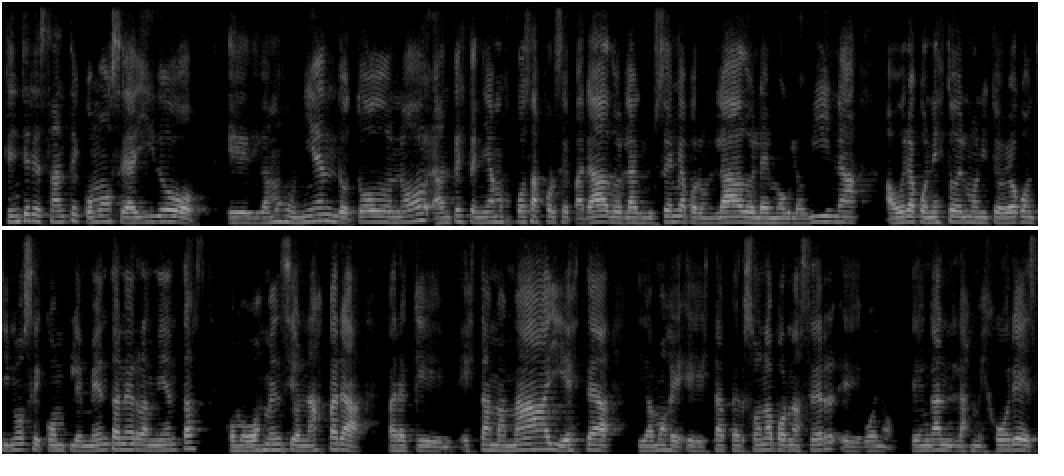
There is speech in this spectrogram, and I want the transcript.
Qué interesante cómo se ha ido eh, digamos, uniendo todo, ¿no? Antes teníamos cosas por separado, la glucemia por un lado, la hemoglobina, ahora con esto del monitoreo continuo se complementan herramientas, como vos mencionás, para, para que esta mamá y esta, digamos, e, e, esta persona por nacer, eh, bueno, tengan las mejores,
